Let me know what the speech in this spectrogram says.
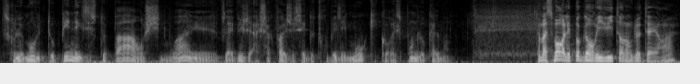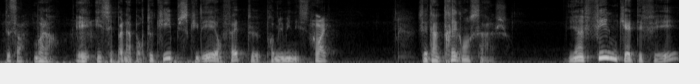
Parce que le mot utopie n'existe pas en chinois, et vous avez vu, à chaque fois, j'essaie de trouver les mots qui correspondent localement. Thomas More à l'époque d'Henri VIII en Angleterre, hein, c'est ça. Voilà. Et, et c'est pas n'importe qui, puisqu'il est en fait Premier ministre. Ouais. C'est un très grand sage. Il y a un film qui a été fait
